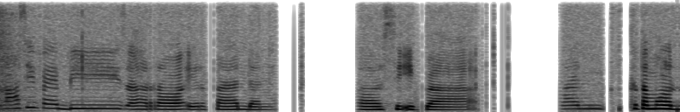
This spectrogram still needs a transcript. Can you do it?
Terima kasih Feby Zahro Irfan dan eh, si Iqbal. Lain ketemu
